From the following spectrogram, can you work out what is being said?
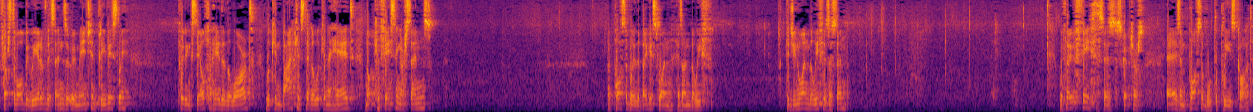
First of all, beware of the sins that we mentioned previously. Putting self ahead of the Lord, looking back instead of looking ahead, not confessing our sins. But possibly the biggest one is unbelief. Did you know unbelief is a sin? Without faith, says Scriptures, it is impossible to please God.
